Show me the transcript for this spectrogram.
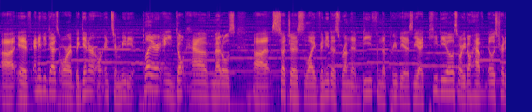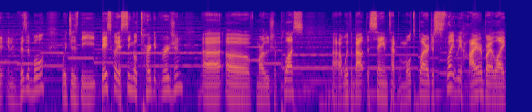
Uh, if any of you guys are a beginner or intermediate player and you don't have medals uh, such as like Vanitas Remnant B from the previous VIP deals, or you don't have Illustrated Invisible, which is the basically a single target version uh, of Marluxia Plus, uh, with about the same type of multiplier, just slightly higher by like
